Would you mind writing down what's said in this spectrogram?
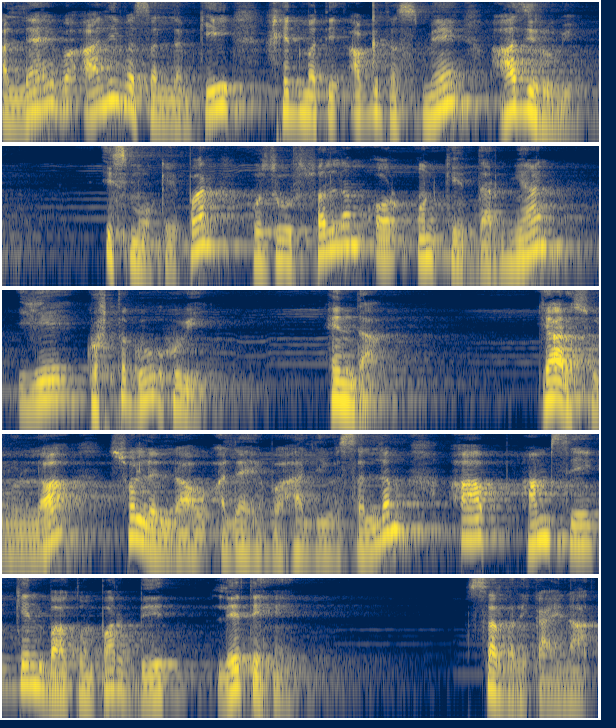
अलैहि वसल्लम की खिदमत अकदस में हाजिर हुई। इस मौके पर हुजूर सल्लम और उनके दरमियान ये गुफ्तगु हुई। हिंदा या रसूलुल्लाह सल्लल्लाहु अलैहि वसल्लम, आप हमसे किन बातों पर बेत लेते हैं? सरवर कायनात।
